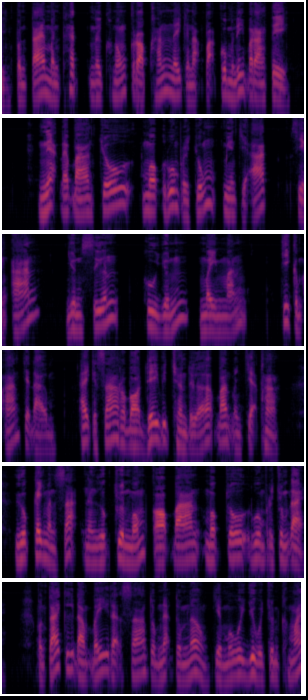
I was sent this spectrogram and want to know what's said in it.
យៗប៉ុន្តែមិនស្ថិតនៅក្នុងក្របខ័ណ្ឌនៃគណៈបកកុម្មុយនីសបារាំងទេ អ្នកដែលបានចូលមករួមប្រជុំមានជាអាចសៀងអានយុនសឿន ហ៊ូយុនមីម៉ាន់ជីកំអានជាដើមឯកសាររបស់ David Chandler បានបញ្ជាក់ថាលោកកេងវណ្ណស័កនិងលោកជួនមុំក៏បានមកចូលរួមប្រជុំដែរប៉ុន្តែគឺដើម្បីរក្សាទំនាក់ទំនងជាមួយយុវជនខ្មែរ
